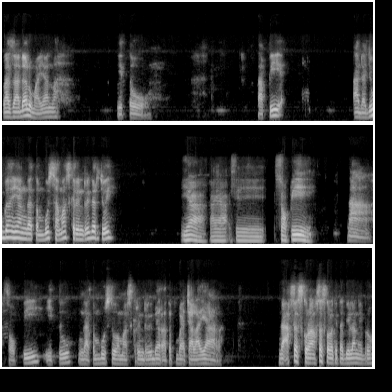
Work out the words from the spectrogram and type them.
Lazada lumayan lah. Itu. Tapi ada juga yang nggak tembus sama screen reader cuy. Iya, kayak si Shopee. Nah, Shopee itu nggak tembus tuh sama screen reader atau pembaca layar. Nggak akses, kurang akses kalau kita bilang ya bro.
